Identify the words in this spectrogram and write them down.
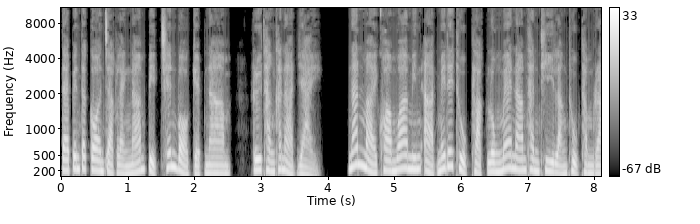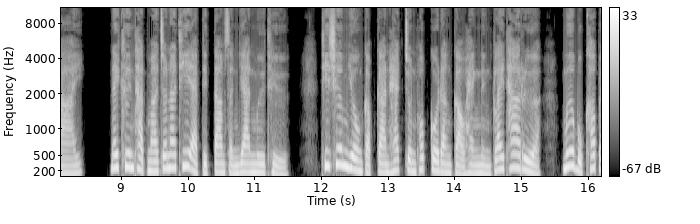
แต่เป็นตะกอนจากแหล่งน้ำปิดเช่นบ่อเก็บน้ำหรือถังขนาดใหญ่ นั่นหมายความว่ามิ้นอาจไม่ได้ถูกผลักลงแม่น้ำทันทีหลังถูกทำร้าย ในคืนถัดมาเจ้าหน้าที่แอบติดตามสัญญาณมือถือ ที่เชื่อมโยงกับการแฮ็กจนพบโกดังเก่าแห่งหนึ่งใกล้ท่าเรือ เมื่อบุกเข้าไป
